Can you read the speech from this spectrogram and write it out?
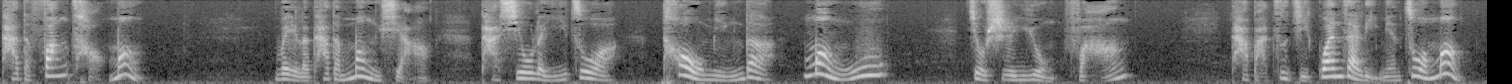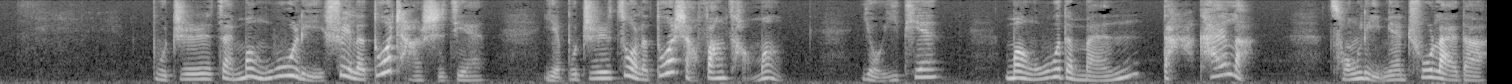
他的芳草梦。为了他的梦想。他修了一座透明的梦屋，就是蛹房。他把自己关在里面做梦，不知在梦屋里睡了多长时间，也不知做了多少芳草梦。有一天，梦屋的门打开了，从里面出来的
